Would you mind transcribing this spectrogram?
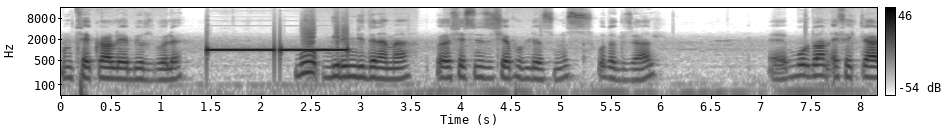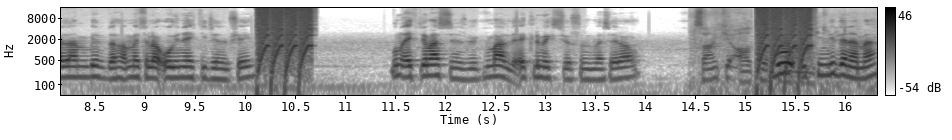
Bunu tekrarlayabiliyoruz böyle. Bu birinci deneme. Böyle sesinizi şey yapabiliyorsunuz. Bu da güzel. Ee, buradan efektlerden bir daha. Mesela oyuna ekleyeceğiniz bir şey. Bunu eklemezsiniz büyük ihtimalle. Eklemek istiyorsunuz mesela. Sanki alçıya Bu ikinci deneme.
